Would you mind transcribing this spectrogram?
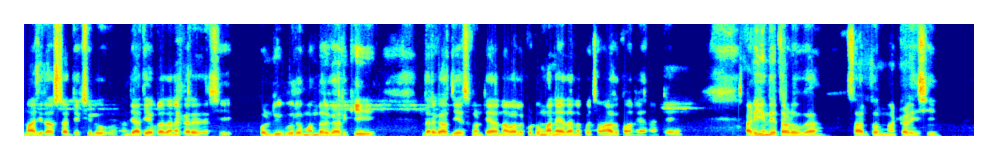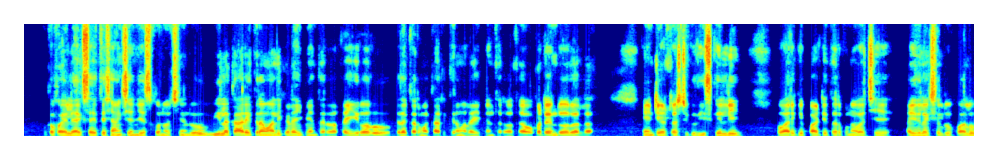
మాజీ రాష్ట్ర అధ్యక్షులు జాతీయ ప్రధాన కార్యదర్శి పొలిటిపూలం మందర్ గారికి దరఖాస్తు చేసుకుంటే అన్న వాళ్ళ కుటుంబాన్ని ఏదైనా కొంచెం ఆదుకోని అంటే అడిగిందే తడువుగా సార్తో మాట్లాడేసి ఒక ఫైవ్ ల్యాక్స్ అయితే శాంక్షన్ చేసుకొని వచ్చిండ్రు. వీళ్ళ కార్యక్రమాలు ఇక్కడ అయిపోయిన తర్వాత ఈరోజు పెదకర్మ కార్యక్రమాలు అయిపోయిన తర్వాత ఒకటి రెండు రోజుల ఎన్టీఆర్ ట్రస్ట్కి తీసుకెళ్ళి వారికి పార్టీ తరపున వచ్చే ఐదు లక్షల రూపాయలు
